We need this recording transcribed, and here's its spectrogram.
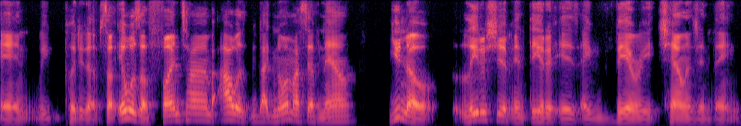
and we put it up. So it was a fun time. I was like knowing myself now, you know, leadership in theater is a very challenging thing.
